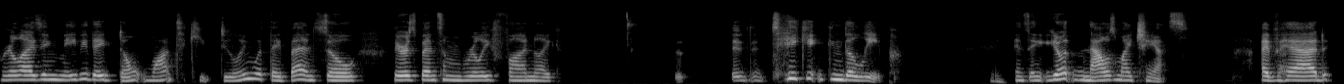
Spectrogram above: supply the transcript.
realizing maybe they don't want to keep doing what they've been. So there's been some really fun, like taking the leap hmm. and saying, you know, now's my chance. I've had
